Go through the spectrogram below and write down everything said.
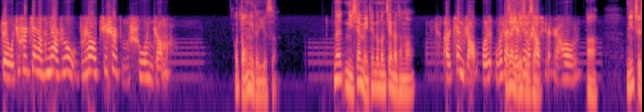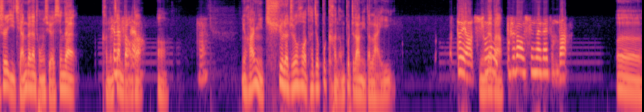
对，我就是见到他面之后，我不知道这事儿怎么说，你知道吗？我懂你的意思，那你现在每天都能见着他吗？呃，见不着，我我在别的地方上学，然后啊，你只是以前跟他同学，现在可能见不着他啊。嗯，女孩，你去了之后，他就不可能不知道你的来意。对呀，明白吧？不知道现在该怎么办。呃，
